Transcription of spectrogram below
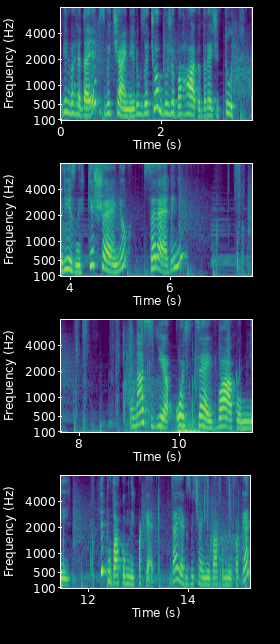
він виглядає як звичайний рюкзачок. Дуже багато, до речі, тут різних кишеньок. Всередині у нас є ось цей вакуумний, типу вакуумний пакет. Да, як звичайний вакуумний пакет.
